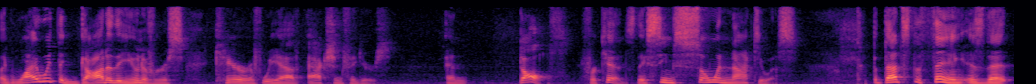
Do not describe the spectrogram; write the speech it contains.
Like, why would the God of the universe care if we have action figures and dolls for kids? They seem so innocuous. But that's the thing is that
